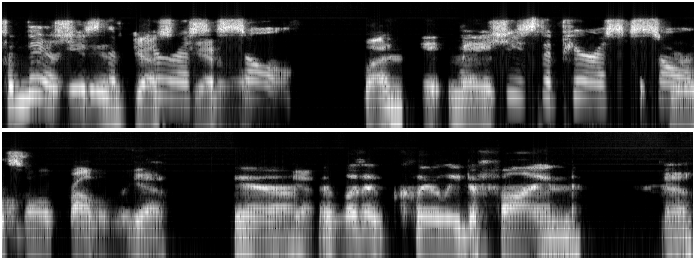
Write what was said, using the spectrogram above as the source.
from there Maybe it is the just purest general. soul. What? It Maybe she's the purest The soul. pure soul, probably. Yeah. yeah, Yeah. it wasn't clearly defined. No.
